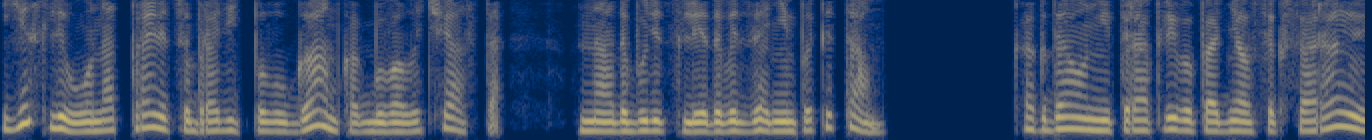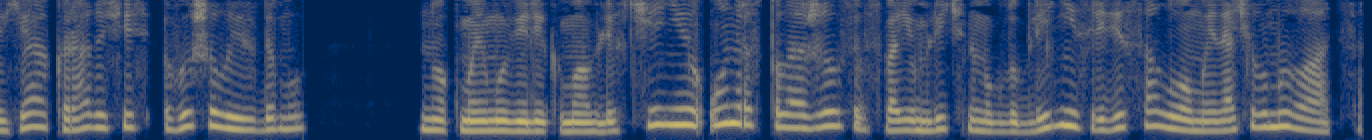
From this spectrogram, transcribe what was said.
Если он отправится бродить по лугам, как бывало часто, надо будет следовать за ним по пятам. Когда он неторопливо поднялся к сараю, я, крадучись, вышел из дому. Но к моему великому облегчению он расположился в своем личном углублении среди соломы и начал умываться.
